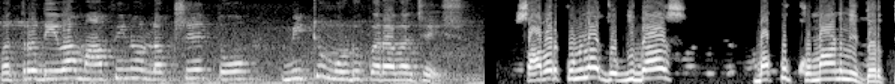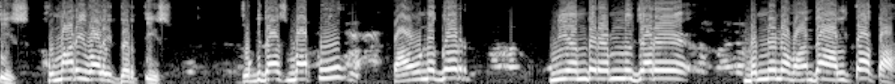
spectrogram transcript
પત્ર દેવા માફીનો લક્ષ્ય તો મીઠું મોડું કરાવવા જઈશ. સાવરકુંડલા જોગીદાસ બાપુ ખુમાણની ધરતી ખુમારી વાળી ધરતી જોગીદાસ બાપુ ભાવનગરની અંદર એમનું જ્યારે બંનેને વાંધા હાલતા હતા,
